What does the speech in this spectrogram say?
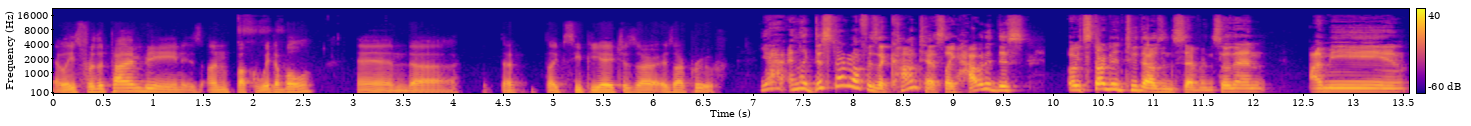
at least for the time being, is unfuckwittable, and uh, that like CPH is our is our proof. Yeah, and like this started off as a contest. Like, how did this? Oh, it started in 2007. So then, I mean,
